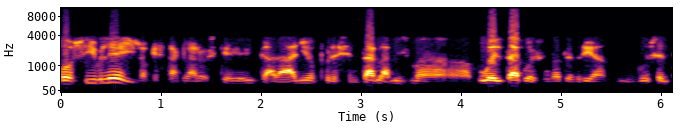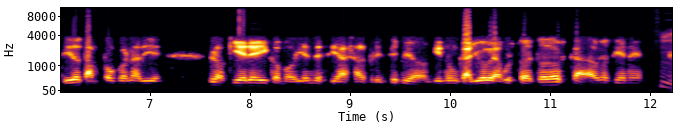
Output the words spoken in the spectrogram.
posible y lo que está claro es que cada año presentar la misma vuelta pues no tendría ningún sentido, tampoco nadie lo quiere y como bien decías al principio, aquí nunca llueve a gusto de todos, cada uno tiene hmm.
